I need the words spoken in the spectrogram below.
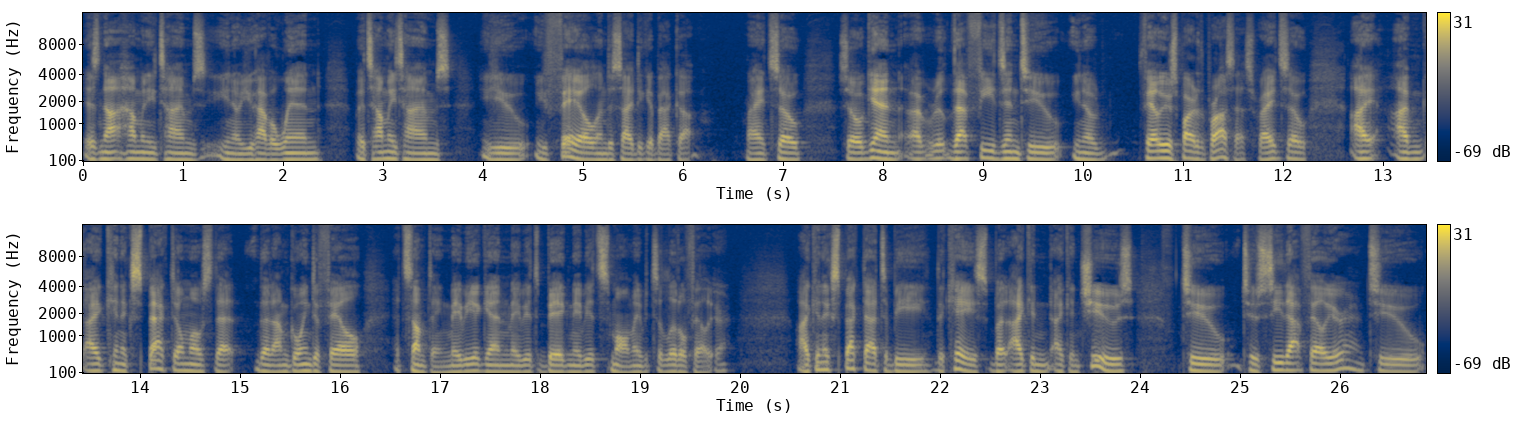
is not how many times you know you have a win, but it's how many times you you fail and decide to get back up, right? So so again, uh, that feeds into you know failure is part of the process, right? So I I'm I can expect almost that that I'm going to fail at something. Maybe again, maybe it's big, maybe it's small, maybe it's a little failure. I can expect that to be the case, but I can I can choose to to see that failure, to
